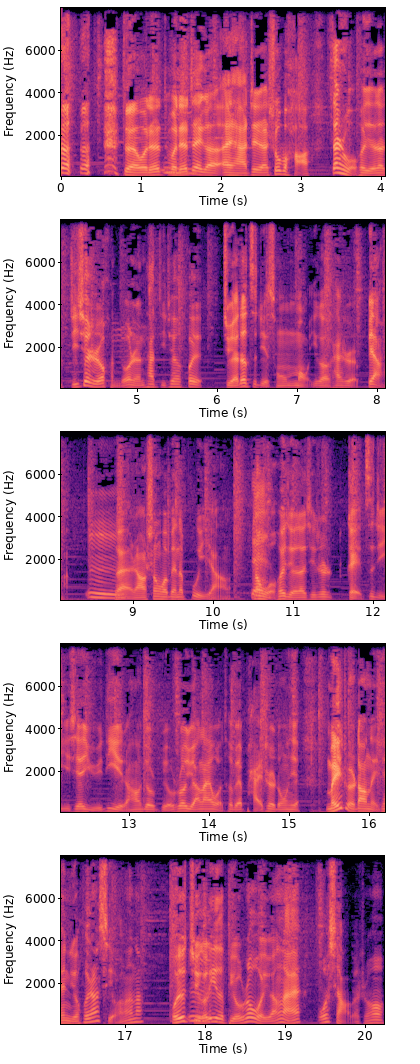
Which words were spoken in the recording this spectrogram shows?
对我觉得，我觉得嗯这个，哎呀，这个说不好。但是我会觉得，的确是有很多人，他的确会觉得自己从某一个开始变化，嗯，对，然后生活变得不一样了。那我会觉得，其实给自己一些余地，然后就是比如说原来我特别排斥的东西，没准到哪天你就非常喜欢了呢。我就举个例子，比如说我原来我小的时候，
